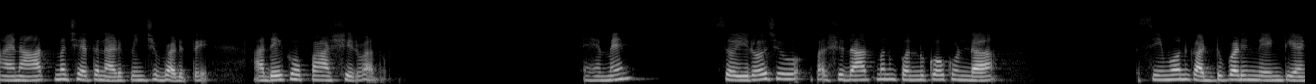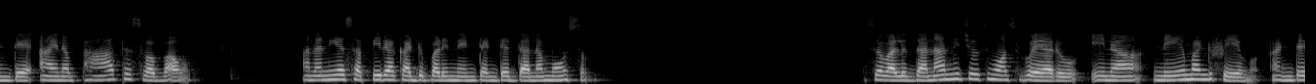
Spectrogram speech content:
ఆయన ఆత్మ చేత నడిపించబడితే అదే గొప్ప ఆశీర్వాదం. ఏమేన్ సో ఈరోజు పరిశుద్ధాత్మను పొందుకోకుండా సిమోన్కి అడ్డుపడింది ఏంటి అంటే ఆయన పాత స్వభావం. అనన్య సపీరాకి అడ్డుపడింది ఏంటంటే ధనమోసం. సో వాళ్ళు ధనాన్ని చూసి మోసపోయారు. ఈయన నేమ్ అండ్ ఫేమ్ అంటే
